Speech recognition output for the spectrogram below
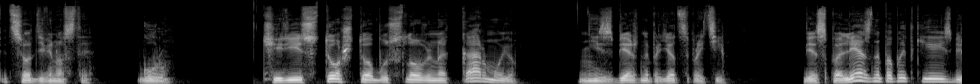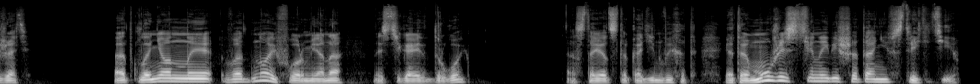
590. Гуру. Через то, что обусловлено кармою, неизбежно придется пройти. Бесполезны попытки ее избежать. Отклоненная в одной форме, она настигает в другой. Остается только один выход — это мужественное и без шатаний встретить ее.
